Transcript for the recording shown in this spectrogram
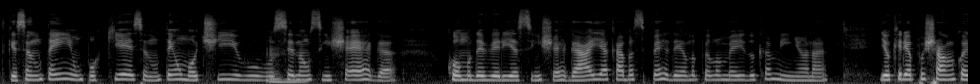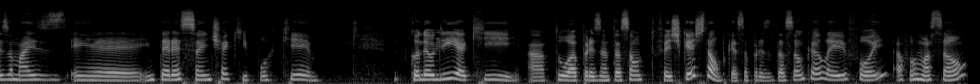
Porque você não tem um porquê, você não tem um motivo, você uhum. não se enxerga como deveria se enxergar e acaba se perdendo pelo meio do caminho, né? E eu queria puxar uma coisa mais é, interessante aqui, porque quando eu li aqui a tua apresentação, tu fez questão, porque essa apresentação que eu leio foi a formação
